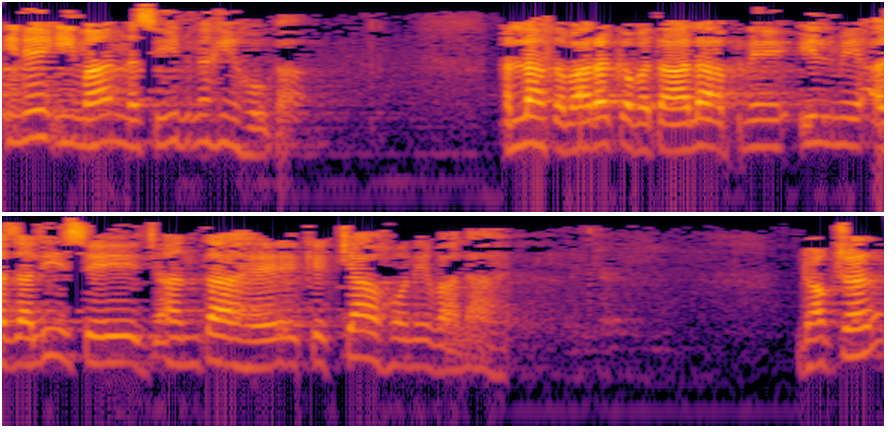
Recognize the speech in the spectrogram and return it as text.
انہیں ایمان نصیب نہیں ہوگا۔ اللہ تبارک و تعالی اپنے علم ازلی سے جانتا ہے کہ کیا ہونے والا ہے۔ ڈاکٹر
